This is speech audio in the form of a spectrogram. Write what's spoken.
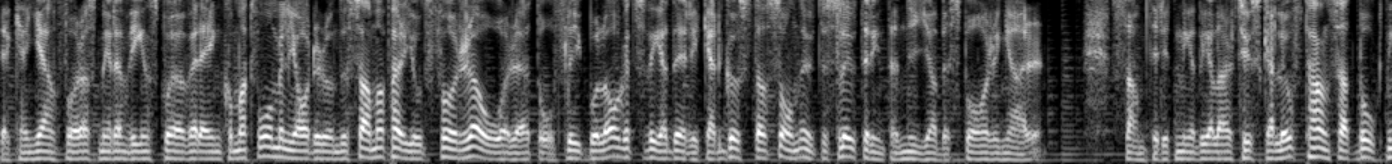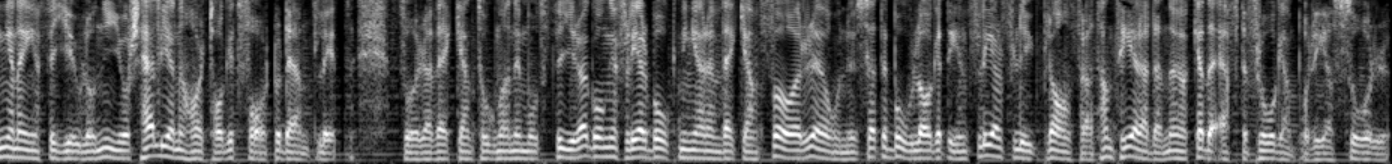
Det kan jämföras med en vinst på över 1,2 miljarder under samma period förra året och flygbolagets VD Rickard Gustafsson utesluter inte nya besparingar. Samtidigt meddelar tyska Lufthansa att bokningarna inför jul och nyårshelgerna har tagit fart ordentligt. Förra veckan tog man emot fyra gånger fler bokningar än veckan före och nu sätter bolaget in fler flygplan för att hantera den ökade efterfrågan på resor.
